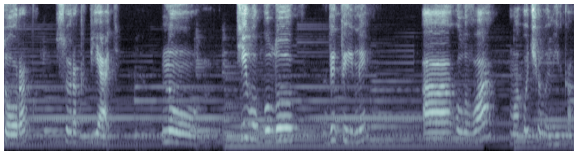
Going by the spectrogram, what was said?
40-45. Ну, тіло було дитини, а голова мого чоловіка.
